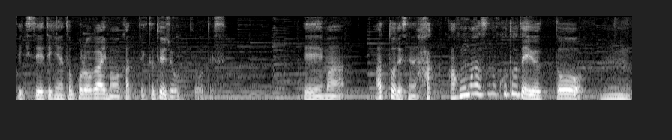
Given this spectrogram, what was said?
適正的なところが今分かってきたという状況です。で、まあ、あとですね、パフォーマンスのことで言うと、うん、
